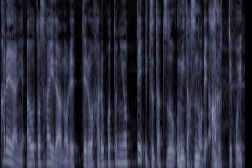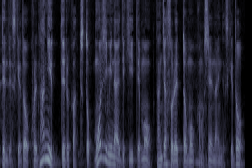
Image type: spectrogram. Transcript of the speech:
彼らにアウトサイダーのレッテルを貼ることによって逸脱を生み出すのであるってこう言ってんですけど、これ何言ってるかちょっと文字見ないで聞いても、なんじゃそれって思うかもしれないんですけど、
